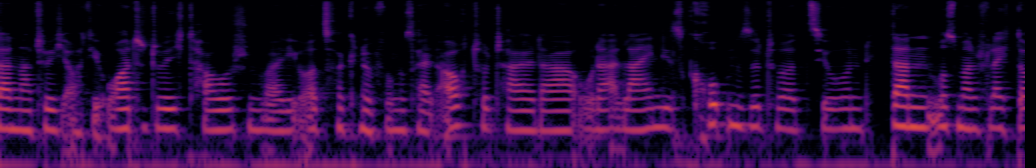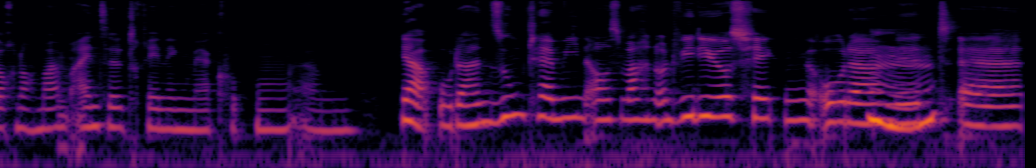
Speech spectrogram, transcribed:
dann natürlich auch die Orte durchtauschen, weil die Ortsverknüpfung ist halt auch total da. Oder allein diese Gruppensituation. Dann muss man vielleicht doch noch mal im Einzeltraining mehr gucken. Ähm, ja, oder einen Zoom-Termin ausmachen und Videos schicken oder mhm. mit äh,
